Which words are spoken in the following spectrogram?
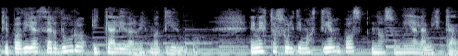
que podía ser duro y cálido al mismo tiempo. En estos últimos tiempos nos unía la amistad.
